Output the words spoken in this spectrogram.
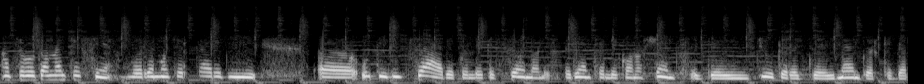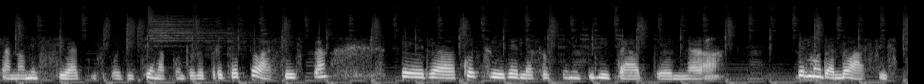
Assolutamente sì, vorremmo cercare di uh, utilizzare quelle che sono le esperienze e le conoscenze dei tutor e dei mentor che verranno messi a disposizione appunto del progetto Assist per uh, costruire la sostenibilità del, del modello Assist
